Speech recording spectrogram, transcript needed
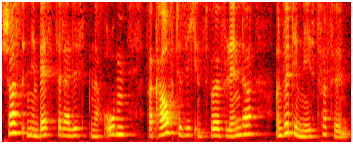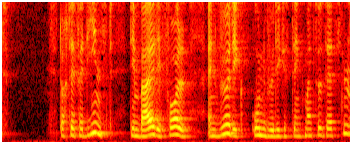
schoss in den Bestsellerlisten nach oben, verkaufte sich in zwölf Länder und wird demnächst verfilmt. Doch der Verdienst, dem Ball des Folles ein würdig unwürdiges Denkmal zu setzen,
